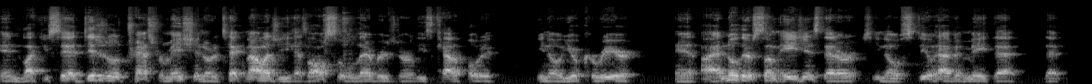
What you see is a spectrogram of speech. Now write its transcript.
and like you said, digital transformation or the technology has also leveraged or at least catapulted, you know, your career. And I know there's some agents that are, you know, still haven't made that that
